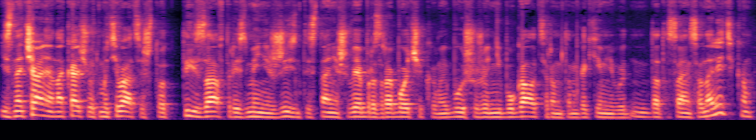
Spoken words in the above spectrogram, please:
изначально накачивают мотивацией, что ты завтра изменишь жизнь, ты станешь веб-разработчиком и будешь уже не бухгалтером, там каким-нибудь data science аналитиком.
